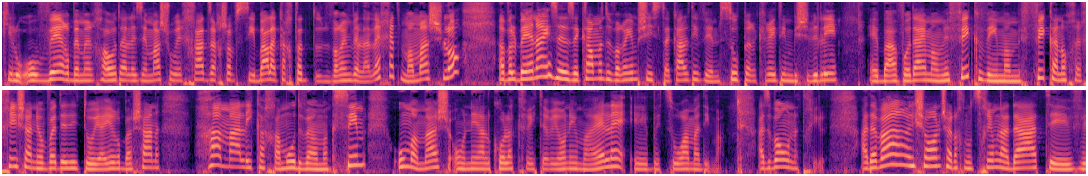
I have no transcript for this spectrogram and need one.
כאילו, עובר במרכאות על איזה משהו אחד, זה עכשיו סיבה לקחת את הדברים וללכת, ממש לא. אבל בעיניי זה איזה כמה דברים שהסתכלתי והם סופר קריטיים בשבילי אה, בעבודה עם המפיק, ועם המפיק הנוכחי שאני עובדת איתו, יאיר בשן, המליק החמוד והמקסים, הוא ממש עונה על כל הקריטריונים האלה אה, בצורה מדהימה. אז בואו נתחיל. הדבר הראשון שאנחנו צריכים לדעת, אה, ו...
